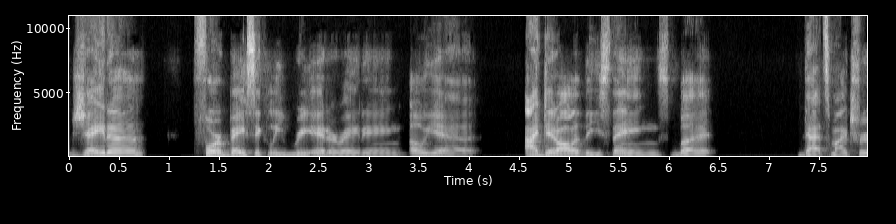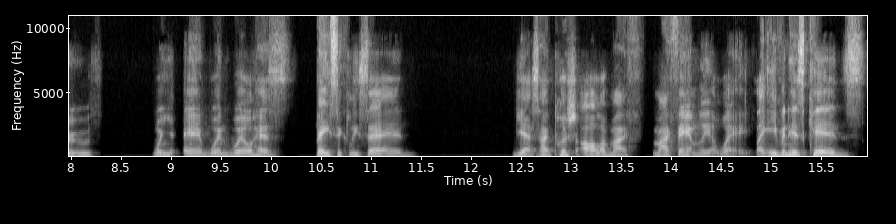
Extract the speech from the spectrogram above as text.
Jada for basically reiterating, oh, yeah, I did all of these things, but that's my truth. When and when Will has basically said, yes, I push all of my my family away. Like even his kids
